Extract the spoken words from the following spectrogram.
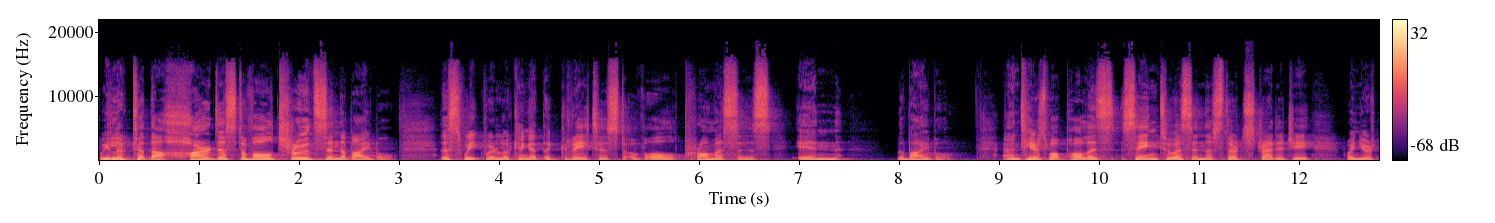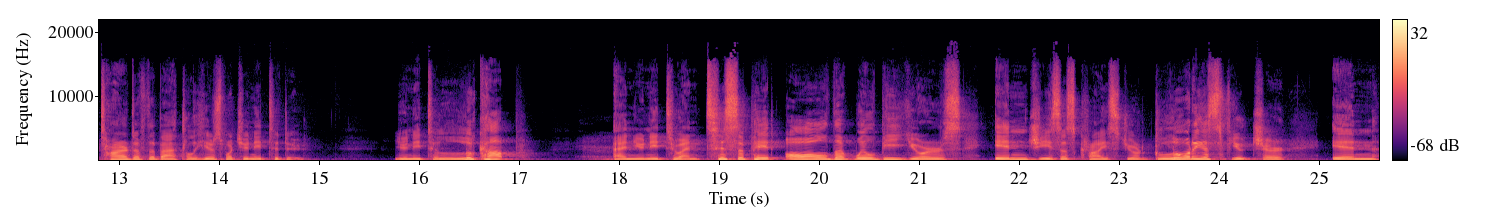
we looked at the hardest of all truths in the Bible. This week, we're looking at the greatest of all promises in the Bible. And here's what Paul is saying to us in this third strategy. When you're tired of the battle, here's what you need to do you need to look up and you need to anticipate all that will be yours in Jesus Christ, your glorious future in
